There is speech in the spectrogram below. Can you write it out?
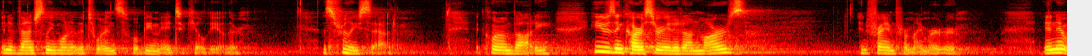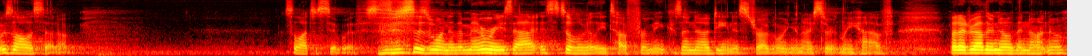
and eventually one of the twins will be made to kill the other. It's really sad a clone body. He was incarcerated on Mars and framed for my murder. And it was all a setup. It's a lot to sit with. So, this is one of the memories that is still really tough for me because I know Dean is struggling, and I certainly have. But I'd rather know than not know.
